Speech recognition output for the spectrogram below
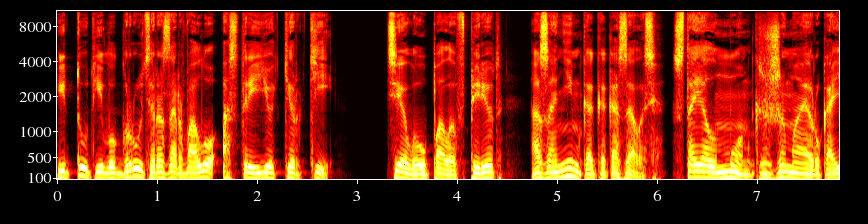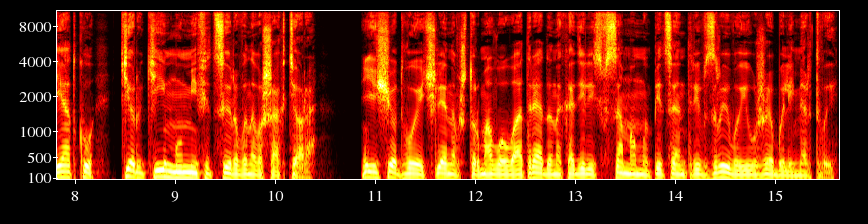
и тут его грудь разорвало острие кирки. Тело упало вперед, а за ним, как оказалось, стоял Монг, сжимая рукоятку кирки мумифицированного шахтера. Еще двое членов штурмового отряда находились в самом эпицентре взрыва и уже были мертвы.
